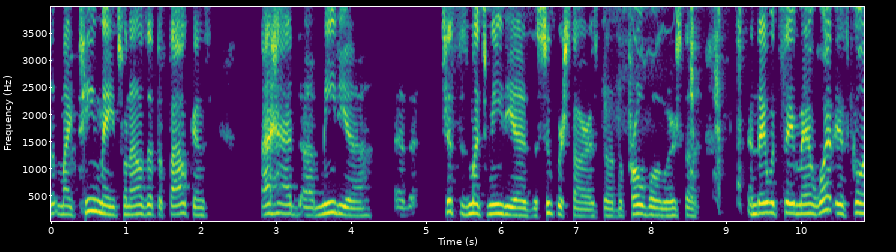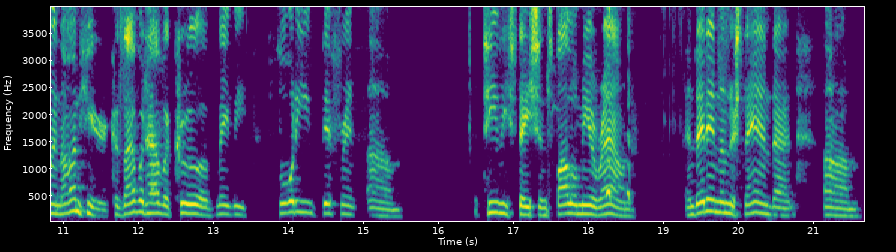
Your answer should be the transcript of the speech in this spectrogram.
my teammates when I was at the Falcons, I had uh, media, uh, just as much media as the superstars, the the Pro Bowlers, the, and they would say, "Man, what is going on here?" Because I would have a crew of maybe forty different um, TV stations follow me around, and they didn't understand that um,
